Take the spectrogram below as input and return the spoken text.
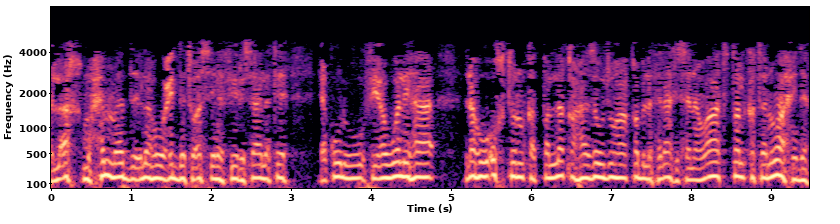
الأخ محمد له عدة أسئلة في رسالته. يقول في أولها له أخت قد طلقها زوجها قبل ثلاث سنوات طلقة واحدة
